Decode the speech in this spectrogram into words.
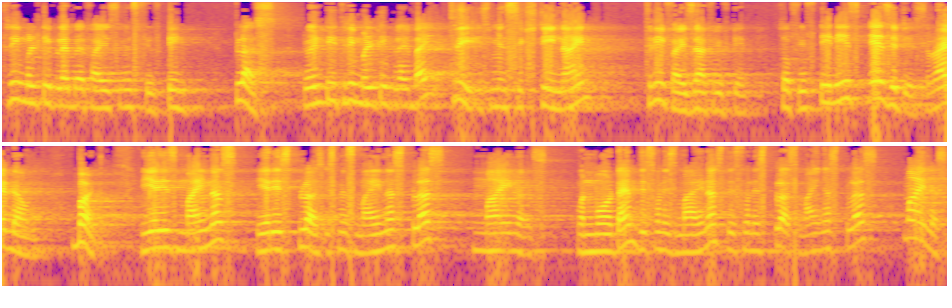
3 multiply by 5 means 15 plus 23 multiply by 3 it means 69 3 5s are 15 so 15 is as it is. Write down. But here is minus here is plus. It means minus plus minus. One more time. This one is minus this one is plus. plus minus plus minus.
